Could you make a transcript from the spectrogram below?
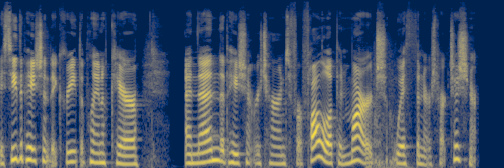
They see the patient, they create the plan of care, and then the patient returns for follow up in March with the nurse practitioner.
